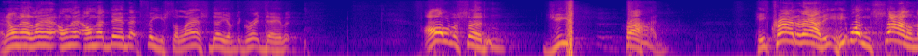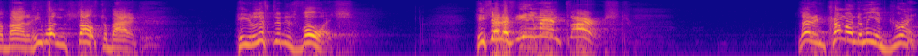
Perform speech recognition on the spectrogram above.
And on that, on, that, on that day of that feast, the last day of the great day of it, all of a sudden, Jesus cried. He cried it out. He, he wasn't silent about it. He wasn't soft about it. He lifted his voice. He said, If any man thirst, let him come unto me and drink.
